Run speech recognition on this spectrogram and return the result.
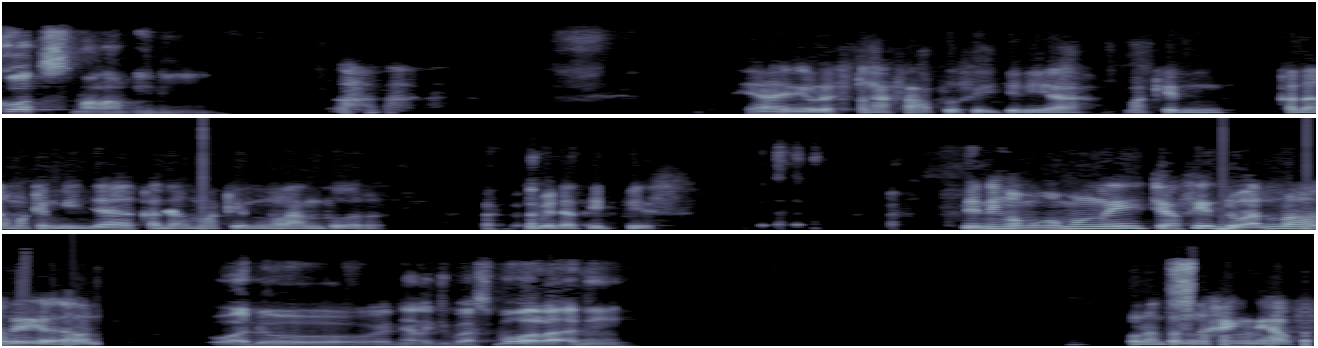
quotes malam ini. Ya ini udah setengah satu sih. Jadi ya makin kadang makin bijak kadang makin ngelantur. Beda tipis. Ini ngomong-ngomong nih Chelsea 2-0 nih waduh ini lagi bahas bola nih. Lu nonton ngeheng nih HP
